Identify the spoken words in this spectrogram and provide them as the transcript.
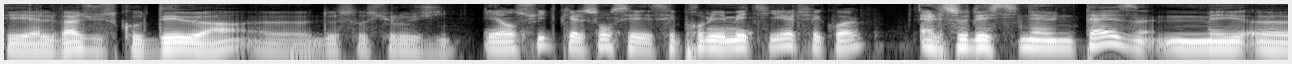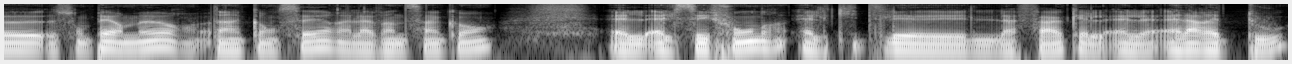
et elle va jusqu'au DEA euh, de sociologie. Et ensuite, quels sont ses, premiers métiers? Elle fait quoi? Elle se destinait à une thèse, mais son père meurt d'un cancer, elle a 25 ans, elle, s'effondre, elle quitte la fac, elle, elle, arrête tout,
